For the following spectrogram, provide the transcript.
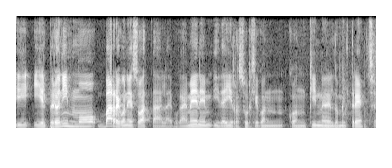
Y, y el peronismo barre con eso hasta la época de Menem y de ahí resurge con, con Kirchner en el 2003. Sí.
